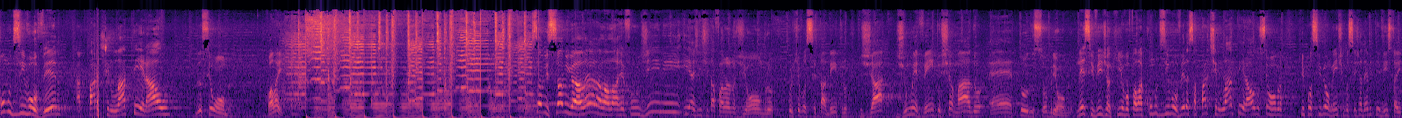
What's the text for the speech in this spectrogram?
Como desenvolver a parte lateral do seu ombro? Cola aí. Salve, salve galera, Lala Refundini e a gente está falando de ombro porque você está dentro já de um evento chamado é tudo sobre ombro. Nesse vídeo aqui eu vou falar como desenvolver essa parte lateral do seu ombro que possivelmente você já deve ter visto aí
